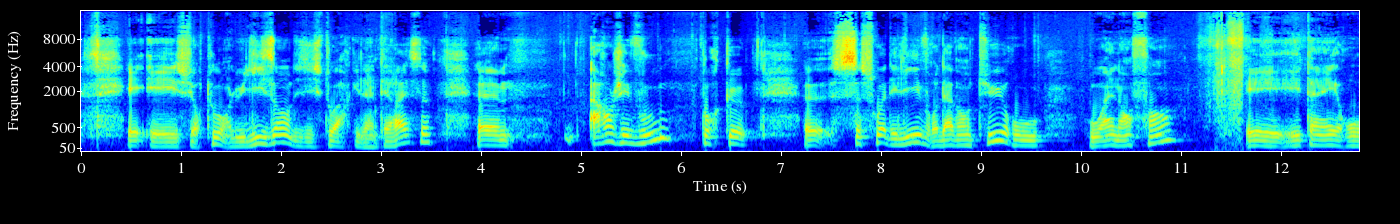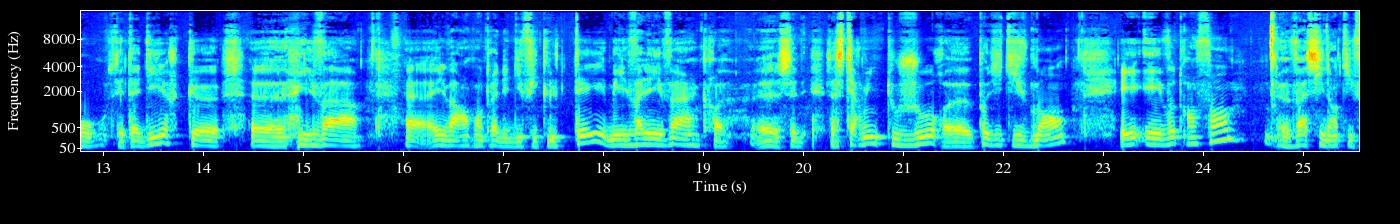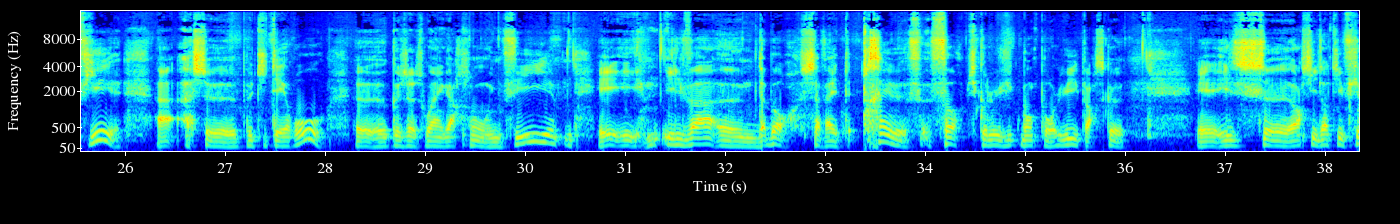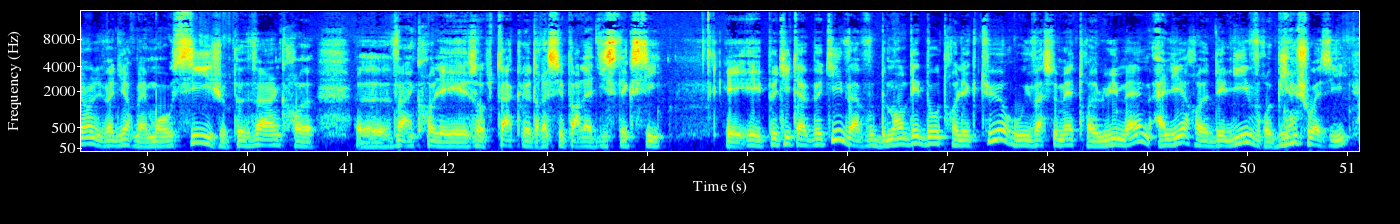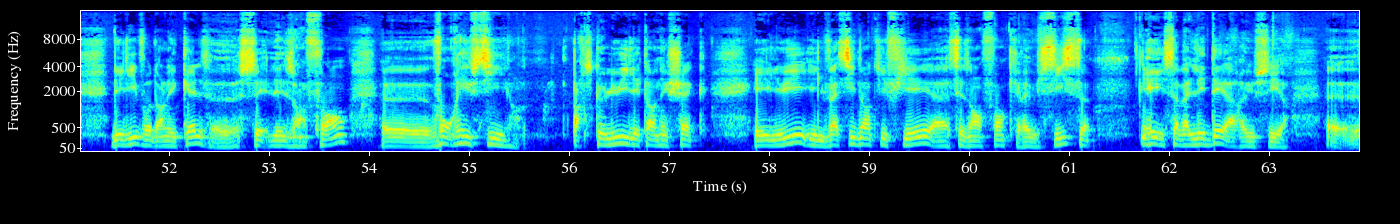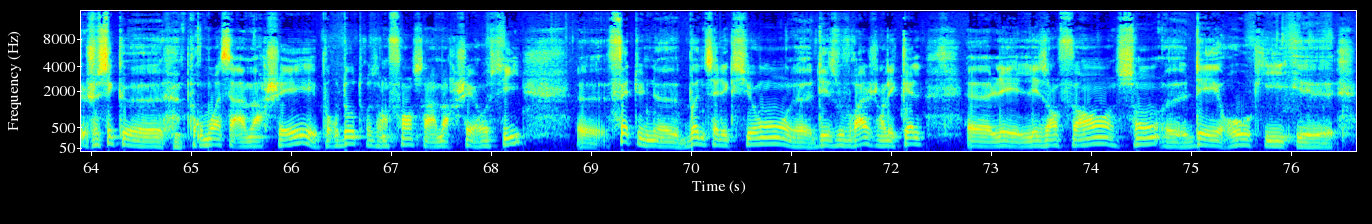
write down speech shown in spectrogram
et, surtout en lui lisant des histoires qui l'intéressent. Arrangez-vous pour que ce soit des livres d'aventure où, un enfant est, un héros, c'est-à-dire que euh, il va euh, il va rencontrer des difficultés, mais il va les vaincre. Euh, ça se termine toujours positivement, et, votre enfant va s'identifier à, ce petit héros, que ce soit un garçon ou une fille, et il va, d'abord, ça va être très fort psychologiquement pour lui, parce que en s'identifiant, il va dire ben, Moi aussi, je peux vaincre, euh, vaincre les obstacles dressés par la dyslexie. Et, petit à petit, il va vous demander d'autres lectures où il va se mettre lui-même à lire des livres bien choisis, des livres dans lesquels euh, les enfants euh, vont réussir parce que lui, il est en échec. Et lui, il va s'identifier à ces enfants qui réussissent et ça va l'aider à réussir. Euh, je sais que pour moi ça a marché et pour d'autres enfants ça a marché aussi. Euh, faites une bonne sélection euh, des ouvrages dans lesquels les, les, enfants sont des héros qui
